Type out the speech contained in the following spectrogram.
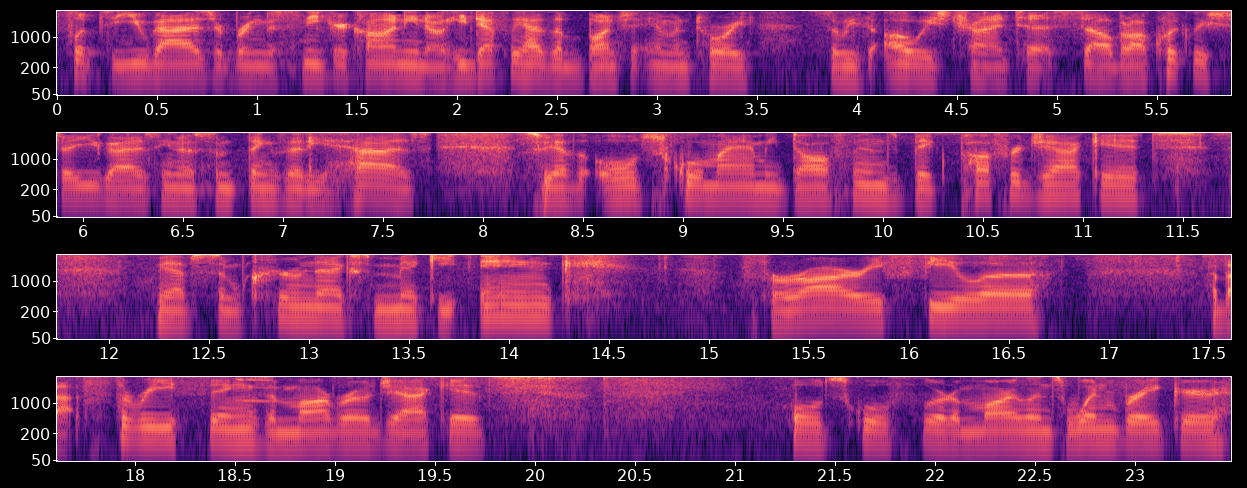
flip to you guys or bring to SneakerCon. You know, he definitely has a bunch of inventory, so he's always trying to sell. But I'll quickly show you guys, you know, some things that he has. So we have the old school Miami Dolphins, big puffer jacket. We have some crew necks, Mickey Inc, Ferrari, Fila, about three things of Marlboro jackets, old school Florida Marlins windbreaker.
